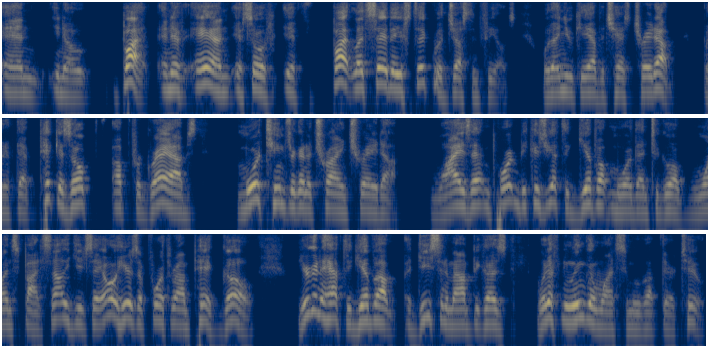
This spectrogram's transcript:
And, you know, but, and if, and if so, if, if but let's say they stick with Justin Fields, well, then you can have a chance to trade up. But if that pick is up, up for grabs, more teams are going to try and trade up. Why is that important? Because you have to give up more than to go up one spot. It's not like you say, oh, here's a fourth round pick, go you're going to have to give up a decent amount because what if New England wants to move up there too?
